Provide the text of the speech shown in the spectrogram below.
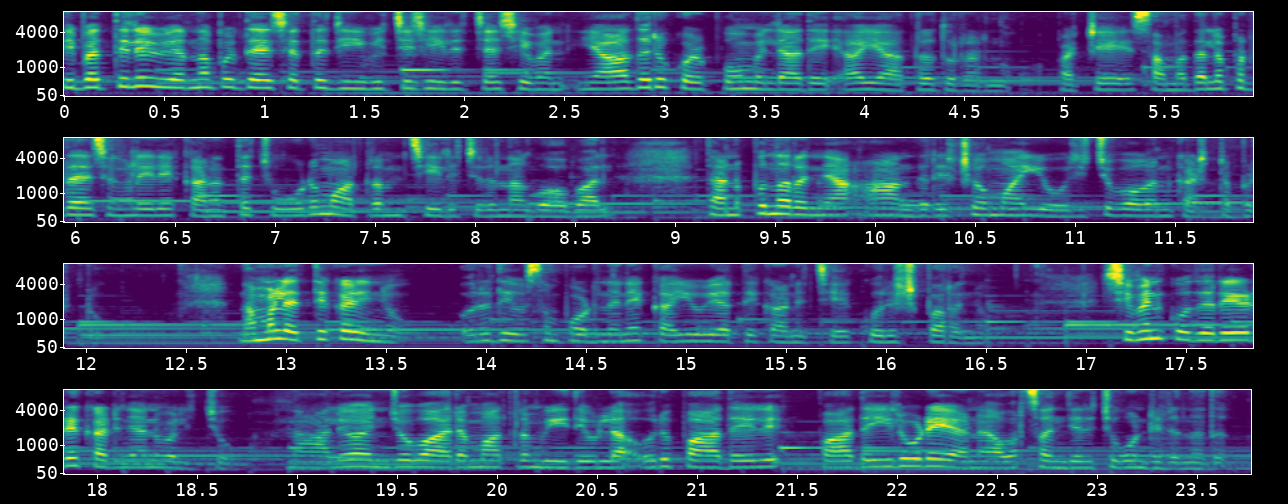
തിബത്തിലെ ഉയർന്ന പ്രദേശത്ത് ജീവിച്ച് ശീലിച്ച ശിവൻ യാതൊരു കുഴപ്പവുമില്ലാതെ ആ യാത്ര തുടർന്നു. പക്ഷേ സമതല പ്രദേശങ്ങളിലെ കനത്ത ചൂട് മാത്രം ശീലിച്ചിരുന്ന ഗോപാൽ തണുപ്പ് നിറഞ്ഞ ആ അന്തരീക്ഷവുമായി യോജിച്ചു പോകാൻ കഷ്ടപ്പെട്ടു. നമ്മൾ എത്തിക്കഴിഞ്ഞു. ഒരു ദിവസം പൊടുന്നതിനെ കൈ ഉയർത്തി കാണിച്ച് കുരിഷ് പറഞ്ഞു. ശിവൻ കുതിരയുടെ കടിഞ്ഞാൻ വലിച്ചു നാലോ അഞ്ചോ വാരം മാത്രം വീതിയുള്ള ഒരു പാതയിൽ പാതയിലൂടെയാണ് അവർ സഞ്ചരിച്ചു കൊണ്ടിരുന്നത്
